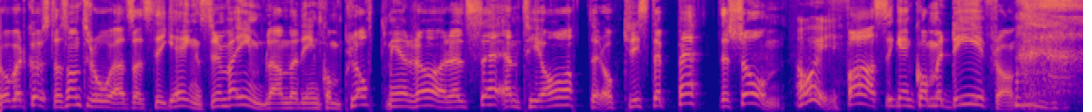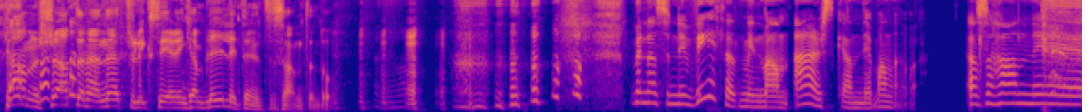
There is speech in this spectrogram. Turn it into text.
Robert Gustafsson tror alltså att Stig Engström var inblandad i en komplott med en rörelse, en teater och Christer Pettersson. Oj. Fasiken kommer det ifrån? Kanske att den här Netflix-serien kan bli lite intressant ändå. Men alltså ni vet att min man är Skandiamannen va? Alltså han är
